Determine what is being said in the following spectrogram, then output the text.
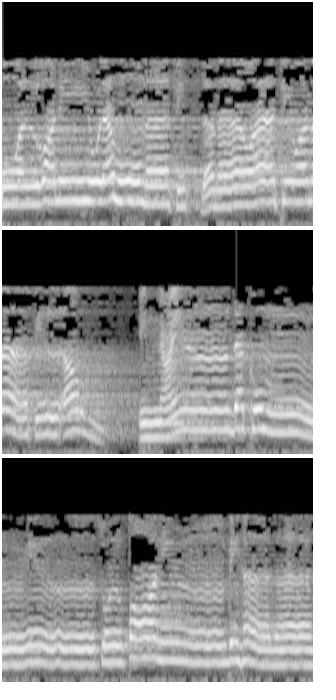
هو الغني له ما في السماوات وما في الأرض. إن عندكم من سلطان بهذا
